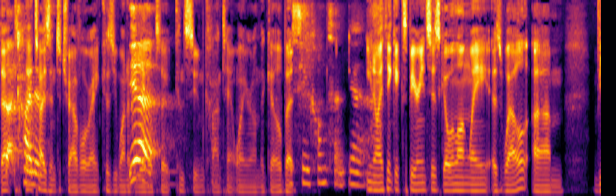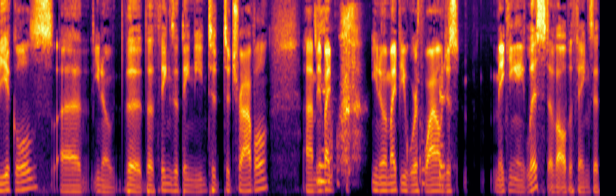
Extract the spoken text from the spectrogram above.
that that that, kind of- ties into travel, right? Because you want to Yeah. be able to consume content while you're on the go. But Consume content. Yeah. you know, I think experiences go a long way as well. Um, vehicles, uh, you know, the the things that they need to to travel. Um, it Yeah. might, you know, it might be worthwhile just making a list of all the things that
